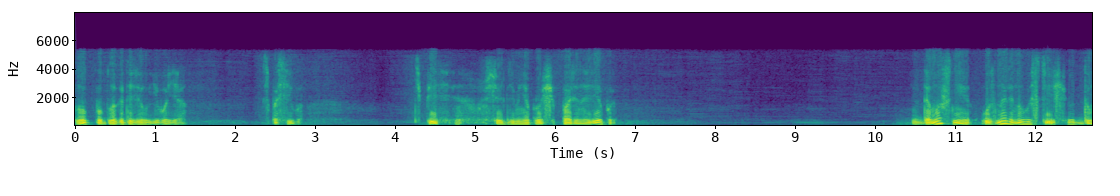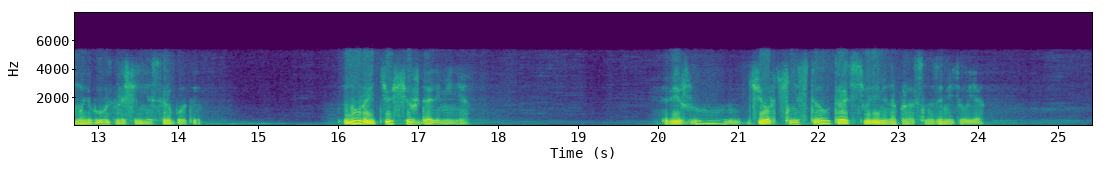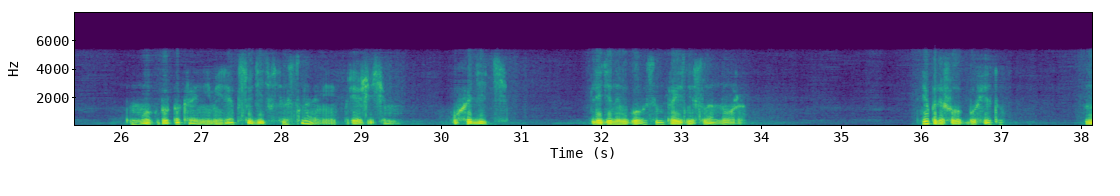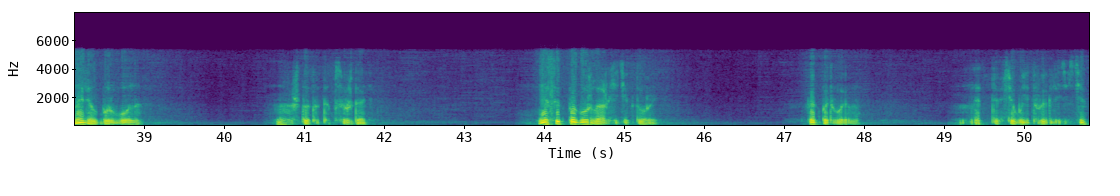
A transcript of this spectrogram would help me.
Тепло поблагодарил его я. Спасибо. Теперь все для меня проще пареной репы. Домашние узнали новости еще до моего возвращения с работы. Нора и теща ждали меня. «Вижу, Джордж не стал тратить время напрасно», — заметил я. «Мог бы, по крайней мере, обсудить все с нами, прежде чем уходить», — ледяным голосом произнесла Нора. Я подошел к буфету, налил бурбона. Ну, а что тут обсуждать? Я сыт по горло архитектурой. Как по-твоему, это все будет выглядеть, а?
